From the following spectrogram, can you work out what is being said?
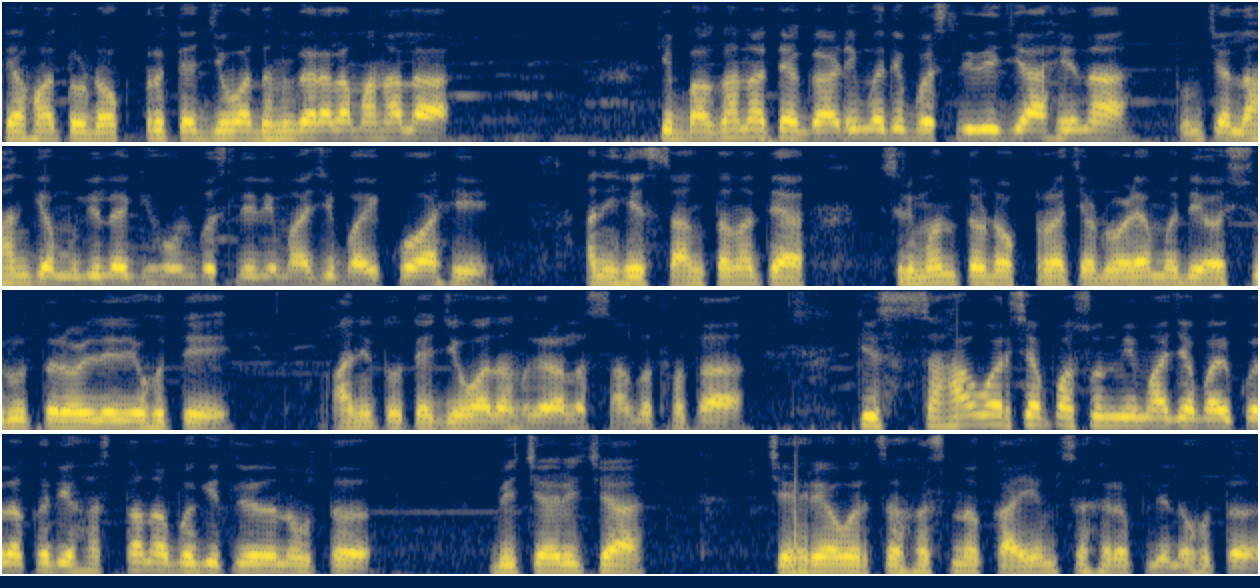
तेव्हा तो डॉक्टर त्या जीवा धनगराला म्हणाला की बघा ना त्या गाडीमध्ये बसलेली जी आहे ना तुमच्या लहानग्या मुलीला घेऊन बसलेली माझी बायको आहे. आणि हे सांगताना त्या श्रीमंत डॉक्टराच्या डोळ्यामध्ये अश्रू तरळलेले होते. आणि तो त्या जीवा धनगराला सांगत होता की सहा वर्षापासून मी माझ्या बायकोला कधी हसताना बघितलेलं नव्हतं. बिचारीच्या चेहऱ्यावरचं हसणं कायमचं हरपलेलं होतं.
